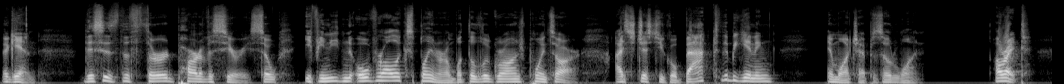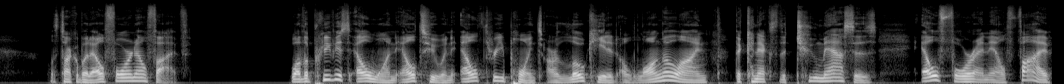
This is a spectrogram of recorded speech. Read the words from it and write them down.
Again, this is the third part of a series, so if you need an overall explainer on what the Lagrange points are, I suggest you go back to the beginning and watch episode 1. All right, let's talk about L4 and L5. While the previous L1, L2, and L3 points are located along a line that connects the two masses, L4 and L5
